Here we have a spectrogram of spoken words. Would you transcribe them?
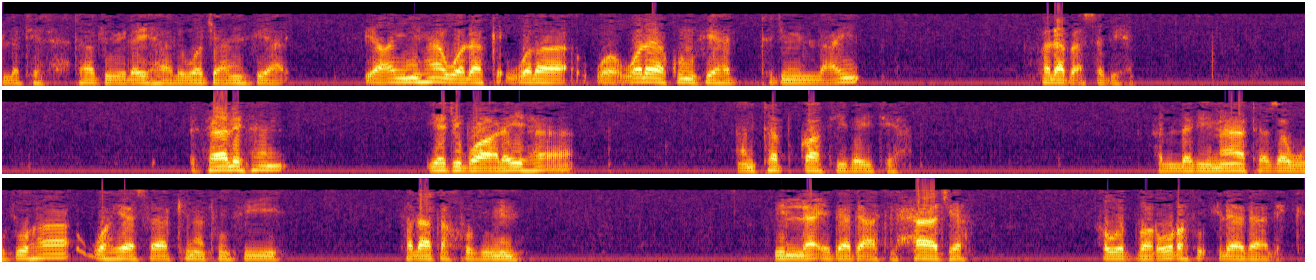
التي تحتاج إليها لوجع في عينها ولا ولا ولا يكون فيها تجميل العين فلا بأس بها. ثالثا يجب عليها أن تبقى في بيتها الذي مات زوجها وهي ساكنة فيه فلا تخرج منه إلا إذا دعت الحاجة أو الضرورة إلى ذلك.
